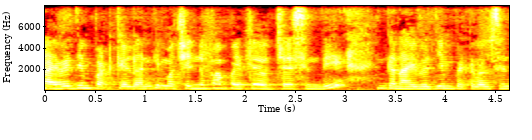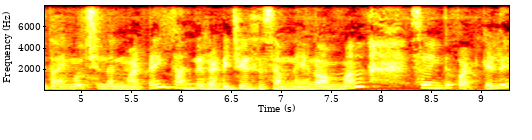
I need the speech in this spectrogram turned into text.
నైవేద్యం పట్టుకెళ్ళడానికి మా చిన్న పాప అయితే వచ్చేసింది. ఇంకా నైవేద్యం పెట్టవలసిన టైం వచ్చిందనమాట ఇంకా అన్నీ రెడీ చేసేసాం నేను అమ్మ. సో ఇంకా పట్టుకెళ్ళి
